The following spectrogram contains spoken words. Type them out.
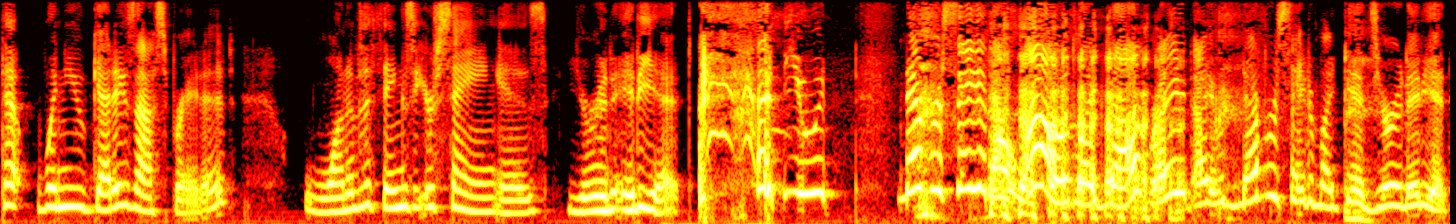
that when you get exasperated, one of the things that you're saying is, you're an idiot. and you would never say it out loud like that, right? I would never say to my kids, you're an idiot.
